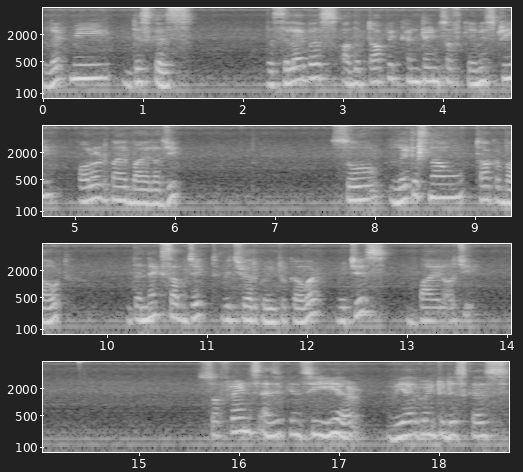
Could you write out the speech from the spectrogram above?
let me discuss the syllabus or the topic contents of chemistry followed by biology. So let us now talk about the next subject which we are going to cover which is biology. So friends as you can see here we are going to discuss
